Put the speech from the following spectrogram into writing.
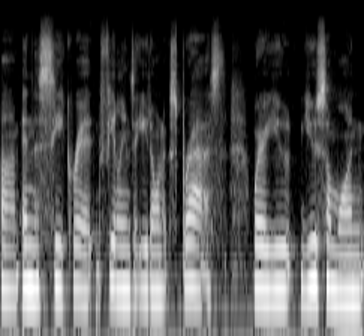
um, in the secret feelings that you don't express where you use someone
